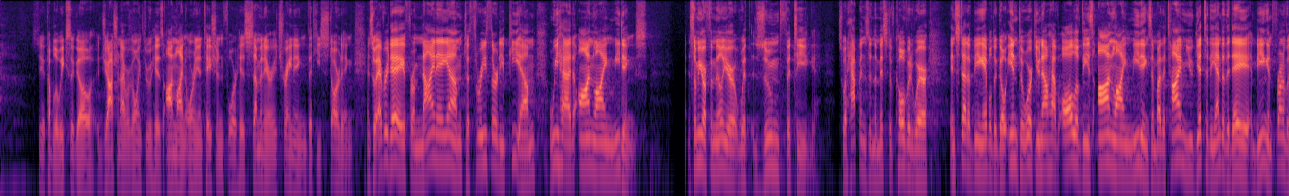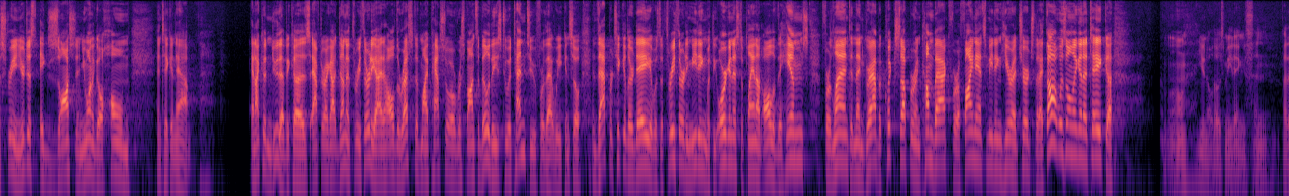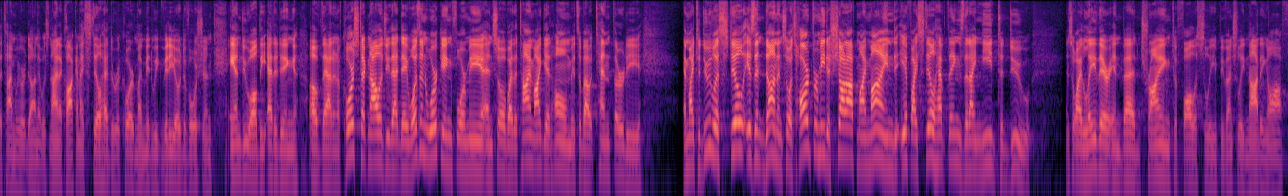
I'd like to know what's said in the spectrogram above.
See, a couple of weeks ago, Josh and I were going through his online orientation for his seminary training that he's starting. And so every day from 9 a.m. to 3:30 p.m., we had online meetings. Some of you are familiar with Zoom fatigue. It's what happens in the midst of COVID where instead of being able to go into work, you now have all of these online meetings. And by the time you get to the end of the day, being in front of a screen, you're just exhausted and you want to go home and take a nap. And I couldn't do that because after I got done at 3:30, I had all the rest of my pastoral responsibilities to attend to for that week. And so that particular day, it was a 3:30 meeting with the organist to plan out all of the hymns for Lent and then grab a quick supper and come back for a finance meeting here at church that I thought was only going to take a, well, you know those meetings. And by the time we were done, it was 9 o'clock, and I still had to record my midweek video devotion and do all the editing of that. And of course, technology that day wasn't working for me, and so by the time I get home, it's about 1030. And my to do list still isn't done, and so it's hard for me to shut off my mind if I still have things that I need to do. And so I lay there in bed trying to fall asleep, eventually nodding off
